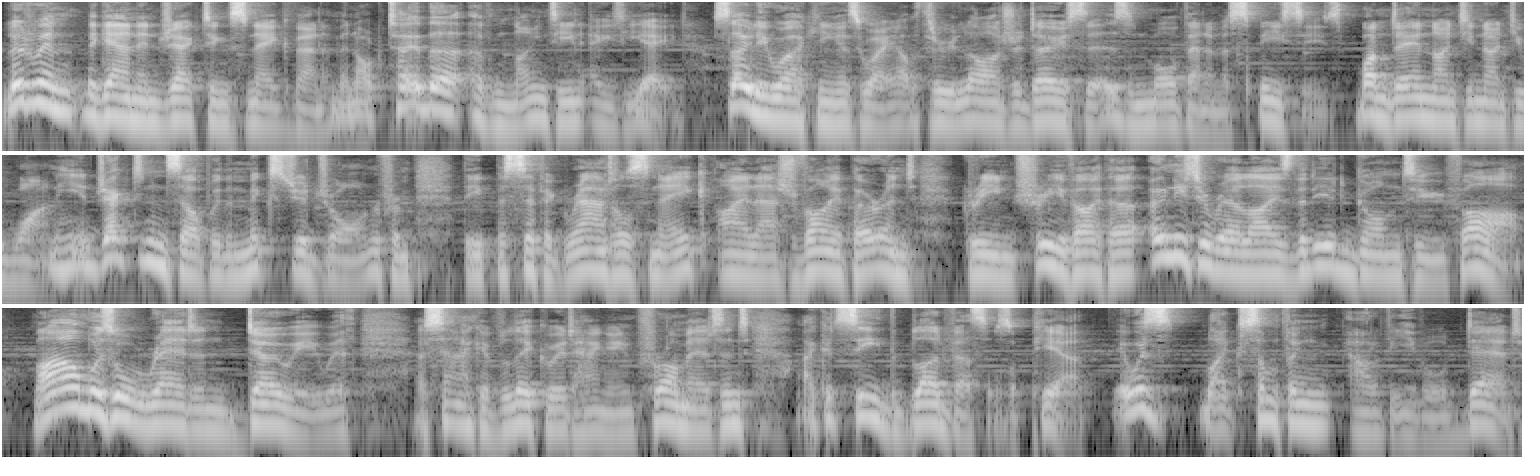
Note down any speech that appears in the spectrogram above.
Ludwin began injecting snake venom in October of 1988, slowly working his way up through larger doses and more venomous species. One day in 1991, he injected himself with a mixture drawn from the Pacific rattlesnake, eyelash viper, and green tree viper, only to realize that he had gone too far. My arm was all red and doughy with a sack of liquid hanging from it, and I could see the blood blood vessels appear. It was like something out of Evil Dead.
